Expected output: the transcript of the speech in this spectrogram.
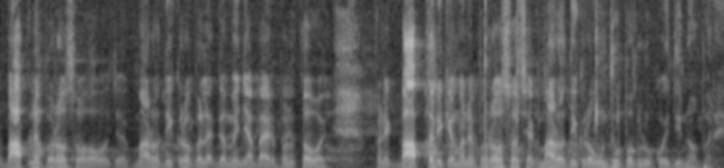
તો બાપને ભરોસો હોવો જોઈએ. મારો દીકરો ભલે ગમે ત્યાં બહાર ભણતો હોય, પણ એક બાપ તરીકે મને ભરોસો છે કે મારો દીકરો ઊંધું પગલું કોઈ દી ન ભરે.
